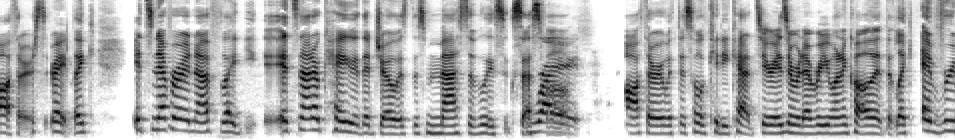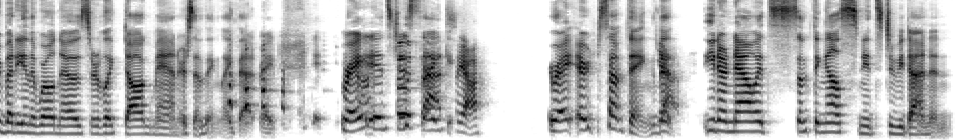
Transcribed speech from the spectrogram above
authors, right? Like it's never enough. Like it's not okay that Jo is this massively successful right author with this whole kitty cat series or whatever you want to call it that like everybody in the world knows sort of like dog man or something like that right? Right? It's just like yeah. Right? Or something yeah. that you know, now it's something else needs to be done. And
